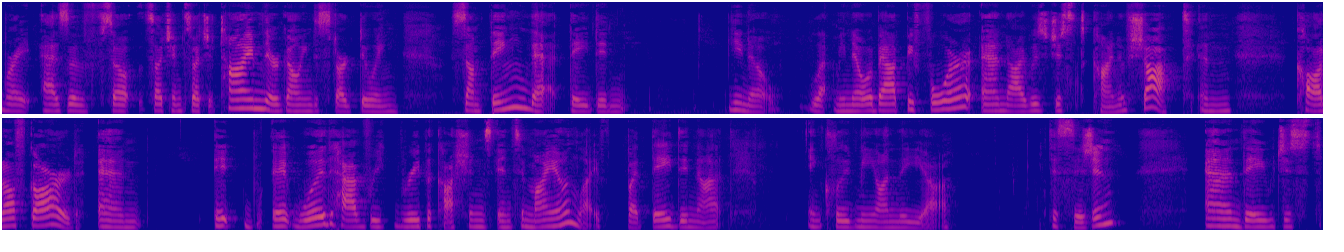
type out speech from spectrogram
right as of so such and such a time they're going to start doing something that they didn't you know let me know about before and I was just kind of shocked and caught off guard and it it would have re- repercussions into my own life but they did not include me on the uh, decision and they just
